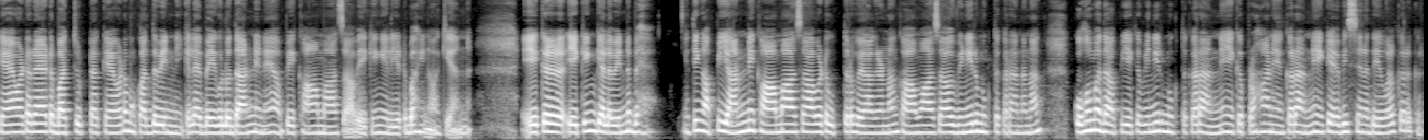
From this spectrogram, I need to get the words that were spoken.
කෑවට රැයට බත් චුට්ටක් කෑවට මොකද්ද වෙන්නේ කියලා. හැබැයි ඒගොල්ලෝ දන්නේ නැහැ අපේ කාම ආසාව එකෙන් එළියට බහිනවා කියන්න. ඒක ඒකෙන් ගැලවෙන්න බෑ. ඉතින් අපි යන්නේ කාම ආසාවට උත්තර හොයාගෙන නම් කාම ආසාව විනිර්මුක්ත කරන්න නම් කොහොමද අපි ඒක විනිර්මුක්ත කරන්නේ? ඒක ප්‍රහාණය කරන්නේ? ඒක ඇවිස්සෙන දේවල් කර කර.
